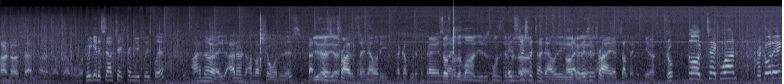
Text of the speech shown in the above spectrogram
I don't know if that. I don't know if that will work. Can we get a sound check from you, please, Blair? I don't know. I don't. I'm not sure what it is. But Yeah, let's yeah. just try the tonality. A couple of different things. So it's Like- not the line, you just want different. It's just uh, the tonality. Okay, like, let's yeah, just cool. try it, something, you know? Cool. Log, take one. Recording.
